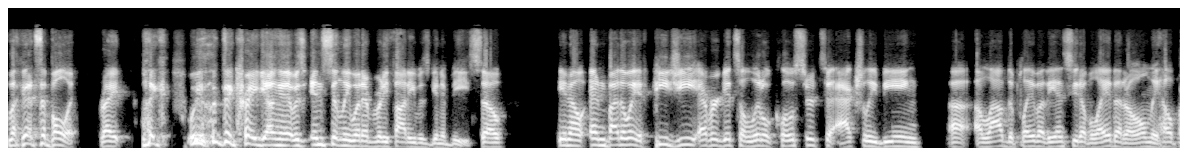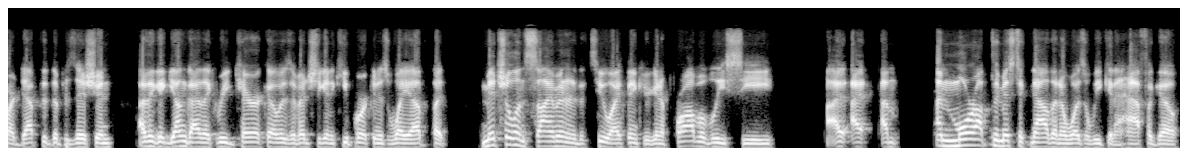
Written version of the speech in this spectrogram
Like that's a bullet, right? Like we looked at Craig Young and it was instantly what everybody thought he was going to be. So, you know, and by the way, if PG ever gets a little closer to actually being uh, allowed to play by the NCAA, that'll only help our depth at the position. I think a young guy like Reid Carrico is eventually going to keep working his way up, but Mitchell and Simon are the two I think you're going to probably see. I, I I'm I'm more optimistic now than I was a week and a half ago.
